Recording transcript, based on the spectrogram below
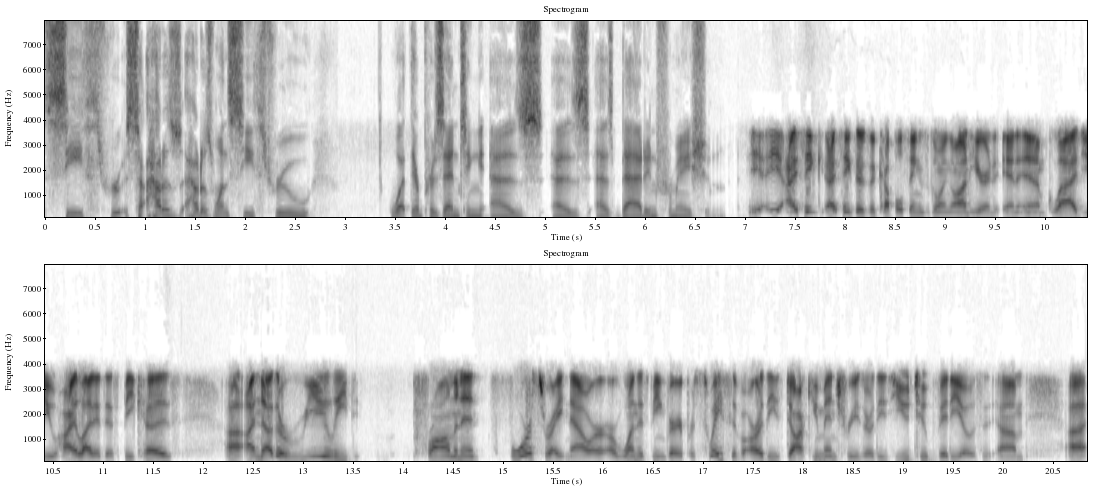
see through? So how does how does one see through what they're presenting as as as bad information? Yeah, I think I think there's a couple things going on here, and, and, and I'm glad you highlighted this because uh, another really prominent force right now, or, or, one that's being very persuasive, are these documentaries or these YouTube videos. Um, uh,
